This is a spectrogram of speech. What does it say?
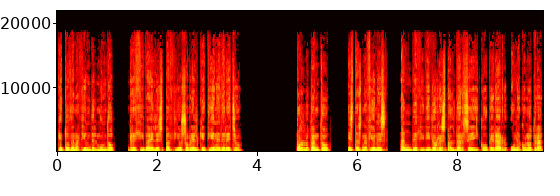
que toda nación del mundo reciba el espacio sobre el que tiene derecho. Por lo tanto, estas naciones han decidido respaldarse y cooperar una con otra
